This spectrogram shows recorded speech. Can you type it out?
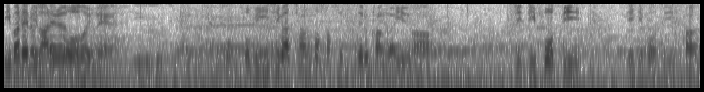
リバレルしてそうですね飛び石がちゃんと走ってる感がいいですね。あ GT40 GT40 は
